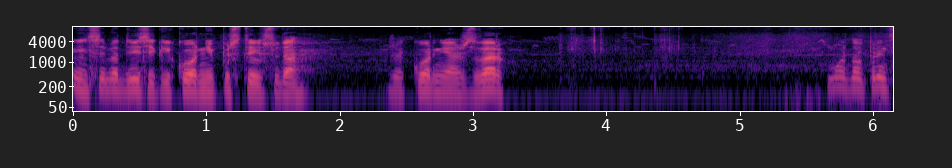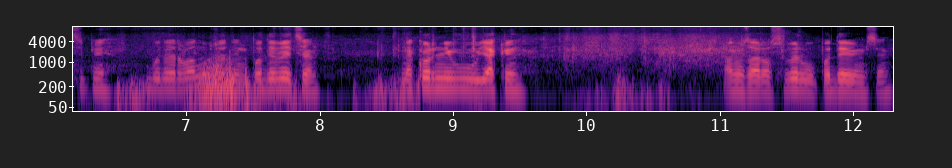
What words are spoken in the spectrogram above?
Він себе дивіться, які корні пустив сюди. Вже корні аж зверху. Можна, в принципі, буде рванути один, подивитися на корніву, як він. А ну зараз вирву, подивимося.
